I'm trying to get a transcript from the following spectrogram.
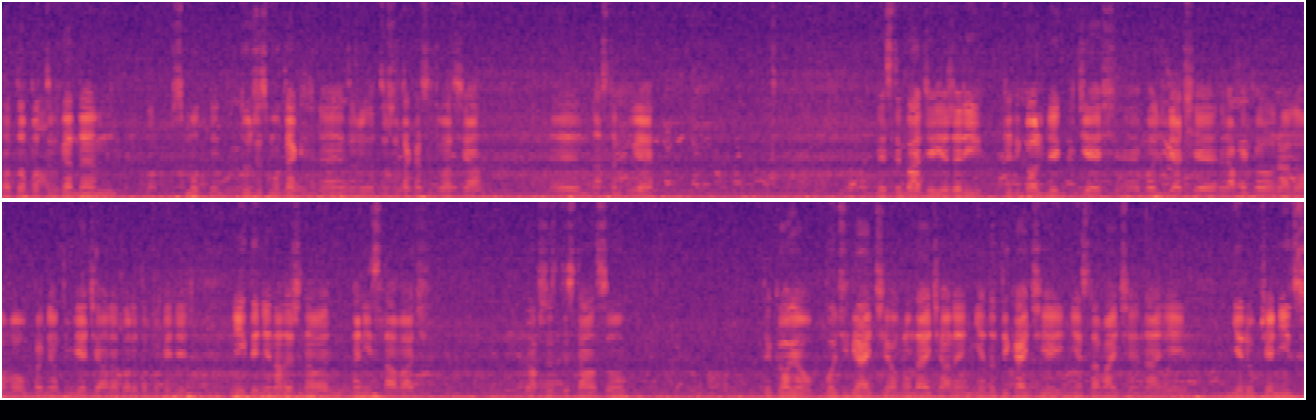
no to pod tym względem no, smutny, duży smutek, e, to, że, taka sytuacja następuje. Więc tym bardziej, jeżeli kiedykolwiek gdzieś e, podziwiacie rafę koralową, pewnie o tym wiecie, ale wolę to powiedzieć, nigdy nie należy na, na niej stawać. Zawsze z dystansu. Tylko ją podziwiajcie, oglądajcie, ale nie dotykajcie jej, nie stawajcie na niej, nie róbcie nic,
